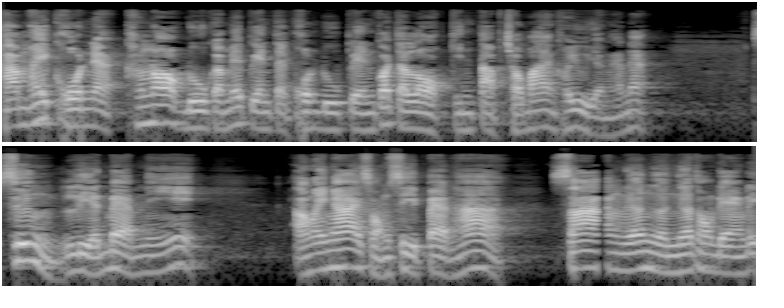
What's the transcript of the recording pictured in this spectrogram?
ทำให้คนเนี่ยข้างนอกดูกันไม่เป็น แต่คนดูเป็นก็จะหลอกกินตับชาวบ้านเขาอยู่อย่างนั้นน่ะซึ่งเหรียญแบบนี้ เอาง่ายๆสองสี่แปดห้าสร้างเนื้อเงินเนื้อทองแดงได้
